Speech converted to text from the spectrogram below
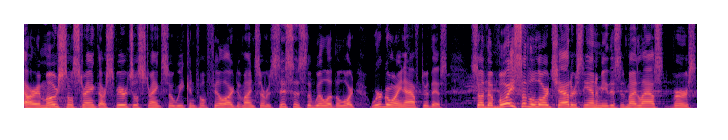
our emotional strength, our spiritual strength, so we can fulfill our divine service. This is the will of the Lord. We're going after this. So the voice of the Lord shatters the enemy. This is my last verse.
